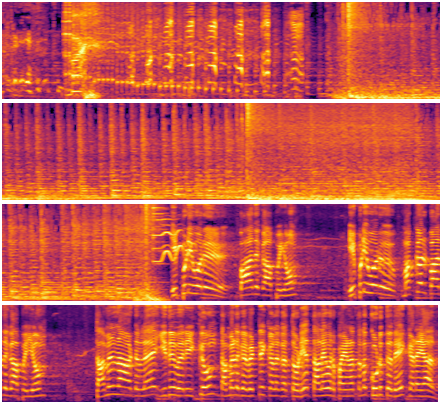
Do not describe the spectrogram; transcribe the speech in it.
இப்படி பாதுகாப்பையும் இப்படி ஒரு மக்கள் பாதுகாப்பையும் தமிழ்நாட்டுல இதுவரைக்கும் தமிழக வெற்றி கழகத்துடைய தலைவர் பயணத்துல கொடுத்ததே கிடையாது.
